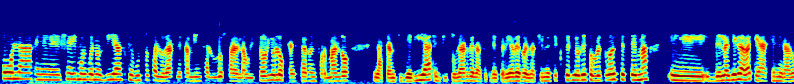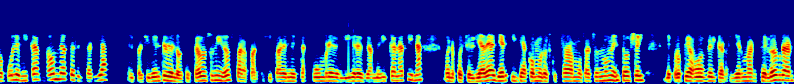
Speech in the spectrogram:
Hola, eh, muy buenos días. Qué gusto saludarte. También saludos para el auditorio, lo que ha estado informando la Cancillería, el titular de la Secretaría de Relaciones Exteriores, sobre todo este tema eh, de la llegada que ha generado polémica, donde aterrizaría el presidente de los Estados Unidos para participar en esta cumbre de líderes de América Latina. Bueno, pues el día de ayer, y ya como lo escuchábamos hace un momento, Shea, de propia voz del canciller Marcelo Ebrard,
